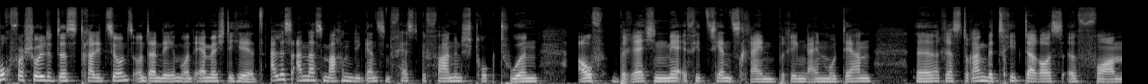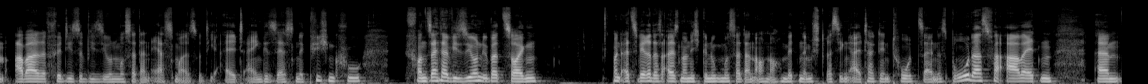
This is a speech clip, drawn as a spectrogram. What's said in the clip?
hochverschuldetes Traditionsunternehmen und er möchte hier jetzt alles anders machen, die ganzen festgefahrenen Strukturen aufbrechen, mehr Effizienz reinbringen, einen modernen äh, Restaurantbetrieb daraus äh, formen. Aber für diese Vision muss er dann erstmal so die alteingesessene Küchencrew von seiner Vision überzeugen. Und als wäre das alles noch nicht genug, muss er dann auch noch mitten im stressigen Alltag den Tod seines Bruders verarbeiten. Ähm,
